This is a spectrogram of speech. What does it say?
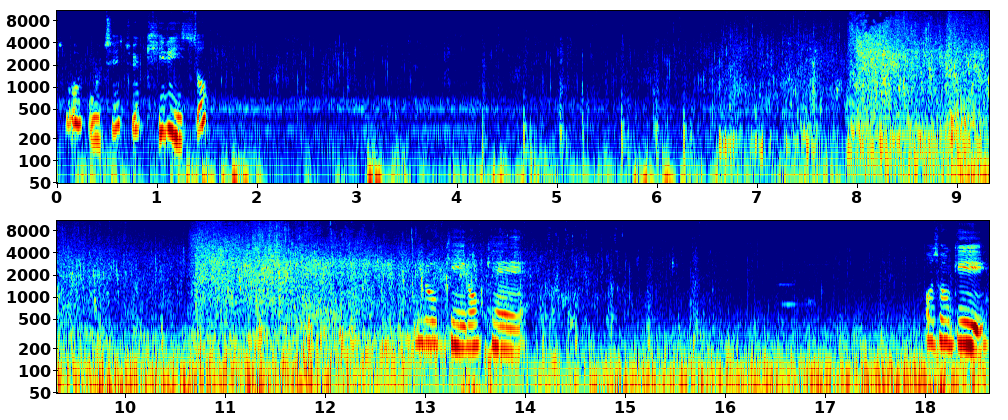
저거 뭐지? 저기 길이 있어? 이렇게 이렇게 어 저기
